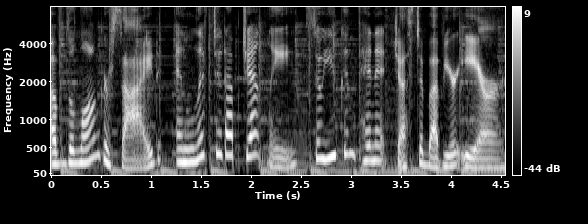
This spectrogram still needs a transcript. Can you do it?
of the longer side and lift it up gently so you can pin it just above your ear.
